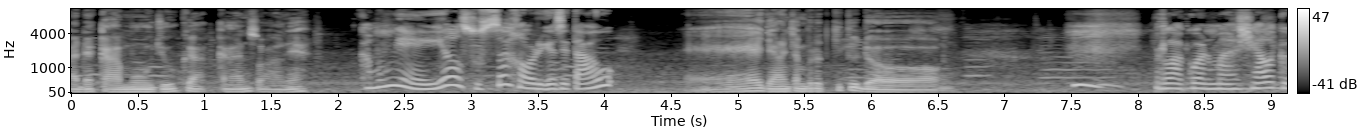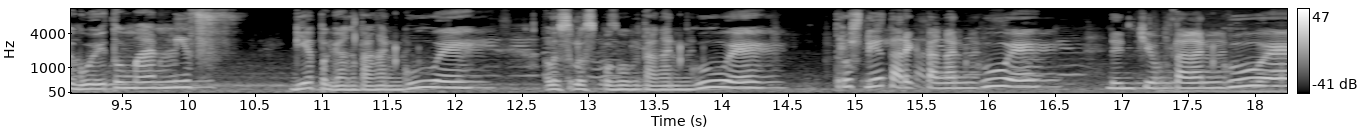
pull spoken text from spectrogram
Ada kamu juga kan soalnya. Kamu ngeyel susah kalau dikasih tahu. Eh, jangan cemberut gitu dong. Perlakuan Marshall ke gue itu manis. Dia pegang tangan gue, elus-elus punggung tangan gue, terus dia tarik tangan gue, dan cium tangan gue.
